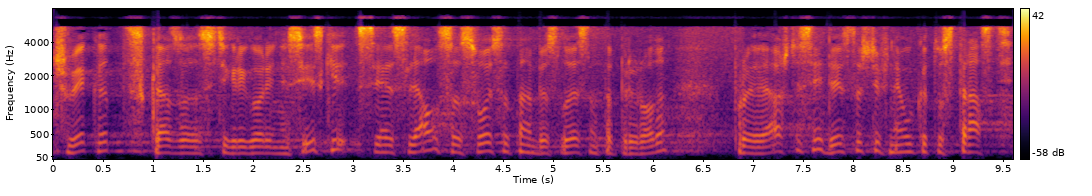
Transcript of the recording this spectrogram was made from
Човекът, казва Сти Григорий Несийски, се е слял със свойствата на безсловесната природа, проявяващи се и действащи в него като страсти.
